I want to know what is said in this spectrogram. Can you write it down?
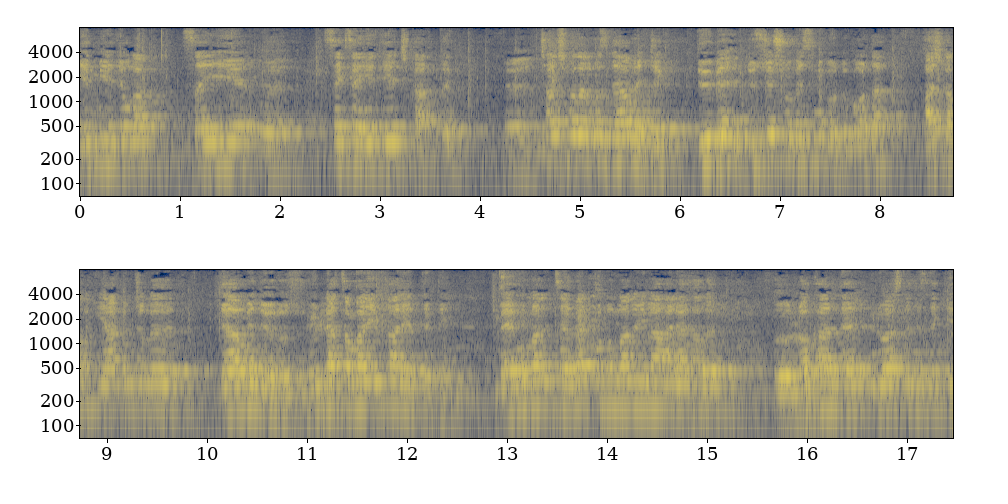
27 olan sayıyı e, 87'ye çıkarttık. E, çalışmalarımız devam edecek. Dübe, Düzce Şubesini kurduk. Orada başkanlık yardımcılığı devam ediyoruz. Hülya atamayı iptal ettirdik. Memurların temel konularıyla alakalı e, lokalde, üniversitemizdeki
